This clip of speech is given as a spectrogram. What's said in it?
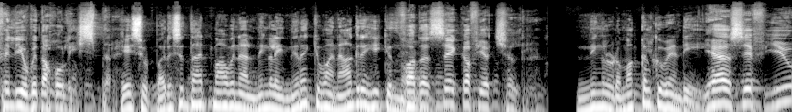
fill you with the Holy Spirit. യേശു പരിശുദ്ധാത്മാവിനാൽ നിങ്ങളെ നിറയ്ക്കുവാൻ ആഗ്രഹിക്കുന്നു. For the sake of your children. നിങ്ങളുടെ മക്കൾക്കു വേണ്ടി Yes, if you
